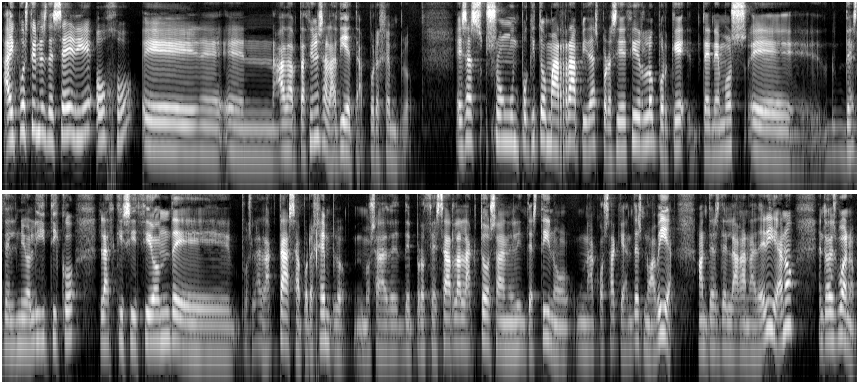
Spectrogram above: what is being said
Hay cuestiones de serie, ojo, eh, en adaptaciones a la dieta, por ejemplo. Esas son un poquito más rápidas, por así decirlo, porque tenemos eh, desde el neolítico la adquisición de pues, la lactasa, por ejemplo, o sea, de, procesar la lactosa en el intestino, una cosa que antes no había, antes de la ganadería, ¿no? Entonces, bueno,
